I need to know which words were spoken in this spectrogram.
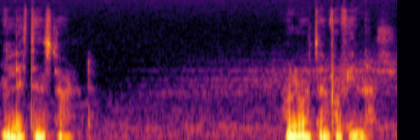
en liten stund. Och låt den få finnas.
